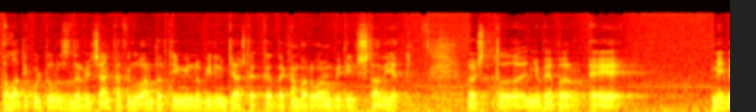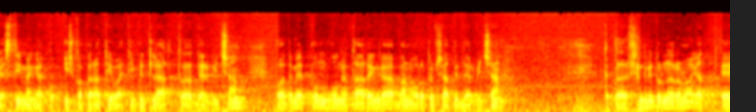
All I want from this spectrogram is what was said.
Pallati i Kulturës Derviçan ka filluar ndërtimin në vitin gjashtëdhjetë e tetë dhe ka mbaruar në vitin shtatëdhjetë. Është një vepër e me investime nga ish-kooperativa e tipit të lartë Derviçan, po edhe me punë vullnetare nga banorët e fshatit Derviçan. Është ngritur në rrënojat e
